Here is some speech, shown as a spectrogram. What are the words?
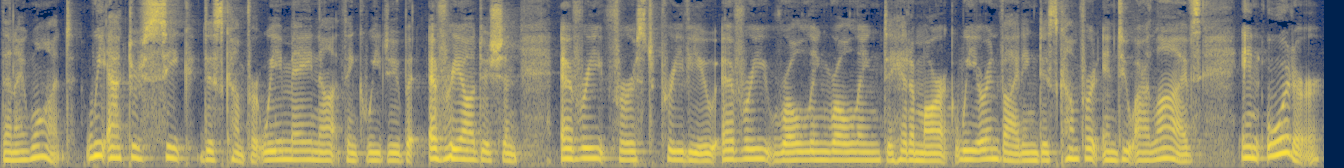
than I want? We actors seek discomfort. We may not think we do, but every audition, every first preview, every rolling, rolling to hit a mark, we are inviting discomfort into our lives in order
